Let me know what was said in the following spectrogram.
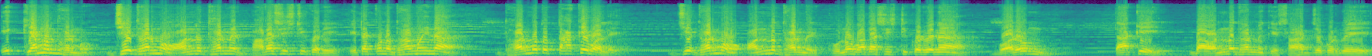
এ কেমন ধর্ম? যে ধর্ম অন্য ধর্মের বাধা সৃষ্টি করে, এটা কোনো ধর্মই না। ধর্ম তো তাকে বলে। যে ধর্ম অন্য ধর্মের কোনো বাধা সৃষ্টি করবে না, বরং তাকে বা অন্য ধর্মকে সাহায্য করবে।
